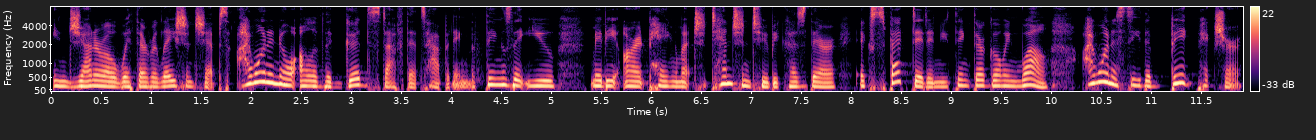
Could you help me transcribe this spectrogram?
in general with their relationships. I want to know all of the good stuff that's happening, the things that you maybe aren't paying much attention to because they're expected and you think they're going well. I want to see the big picture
